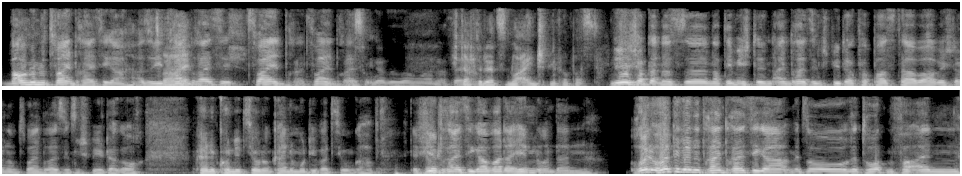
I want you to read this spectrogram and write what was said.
War nur eine 32er. Also die 33, 32, 32er Saison war das. Ich dachte, du hättest nur ein Spiel verpasst. Nee, ich habe dann das, äh, nachdem ich den 31. Spieltag verpasst habe, habe ich dann am 32. Spieltag auch keine Kondition und keine Motivation gehabt. Der 34er war dahin und dann. Heute, heute wäre eine 33er mit so Retortenvereinen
